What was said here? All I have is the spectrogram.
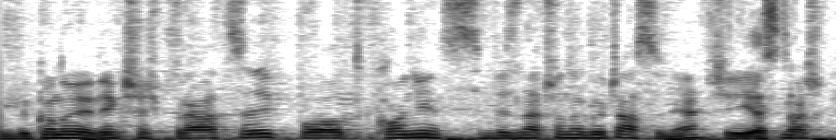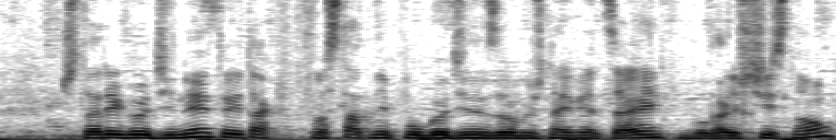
wykonuje większość pracy pod koniec wyznaczonego czasu, nie? Czyli Jest jak tak. masz 4 godziny, to i tak w ostatnie pół godziny zrobisz najwięcej, bo Tak. będziesz cisnął.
